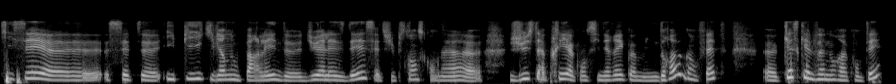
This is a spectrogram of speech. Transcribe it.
qui c'est euh, cette euh, hippie qui vient nous parler du LSD, cette substance qu'on a juste appris à considérer comme une drogue, en fait. Qu'est-ce qu'elle va nous raconter?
